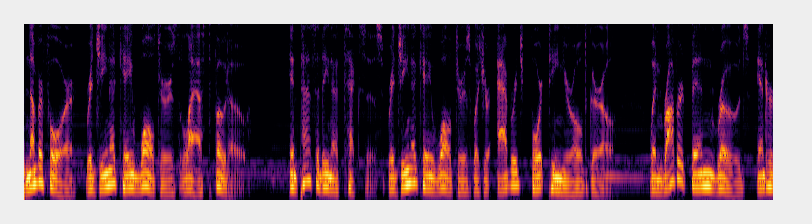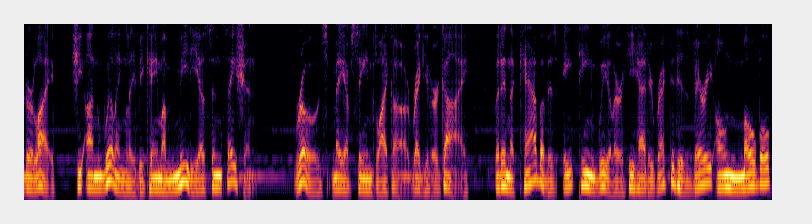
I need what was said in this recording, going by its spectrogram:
Number 4. Regina Kay Walters' last photo. In Pasadena, Texas, Regina Kay Walters was your average 14 year old girl. When Robert Ben Rhodes entered her life, she unwillingly became a media sensation. Rhodes may have seemed like a regular guy, but in the cab of his 18 wheeler, he had erected his very own mobile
